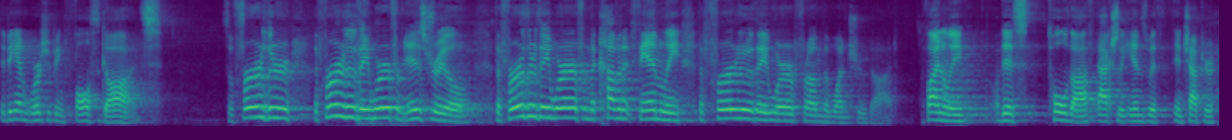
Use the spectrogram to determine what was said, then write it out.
They began worshiping false gods. So further, the further they were from Israel, the further they were from the covenant family, the further they were from the one true God. Finally, this Toldoth actually ends with in chapter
